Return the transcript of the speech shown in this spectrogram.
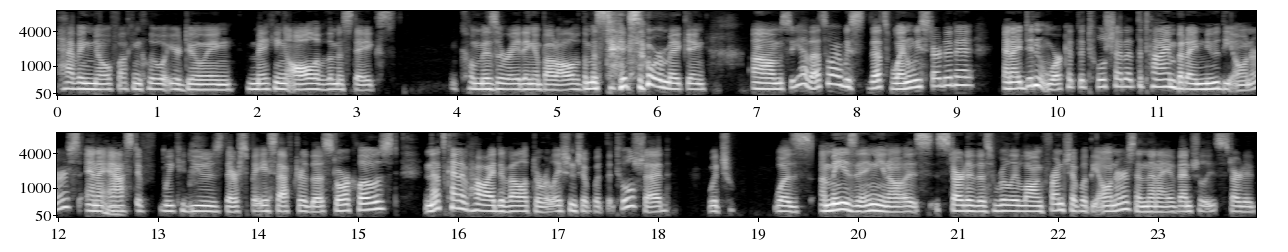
having no fucking clue what you're doing, making all of the mistakes, commiserating about all of the mistakes that we're making. Um, so yeah, that's why we that's when we started it. And I didn't work at the Toolshed at the time, but I knew the owners and I Mhm. asked if we could use their space after the store closed. And that's kind of how I developed a relationship with the Toolshed, which was amazing. You know, it started this really long friendship with the owners. And then I eventually started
